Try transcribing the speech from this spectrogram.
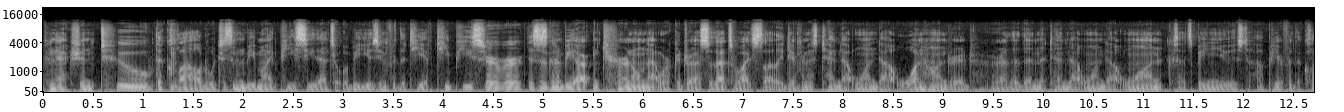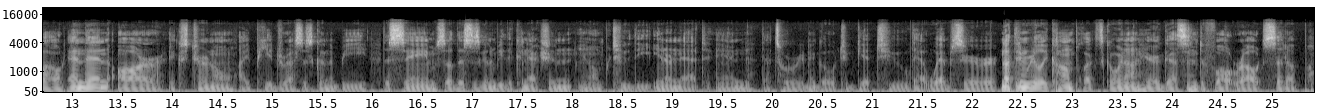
connection to the cloud which is going to be my PC that's what we'll be using for the TFTP server. This is going to be our internal network address so that's why it's slightly different. It's 10.1.100 rather than the 10.1.1 because that's being used up here for the cloud. And then our external IP address is going to be the same. So this is going to be the connection you know to the internet and that's where we're going to go to get to that web server. Nothing really complex going on here. I got some default route set up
